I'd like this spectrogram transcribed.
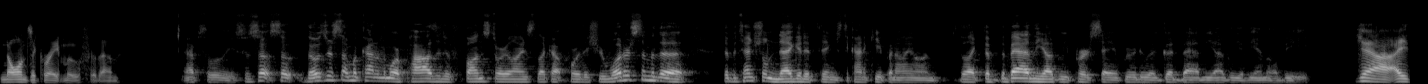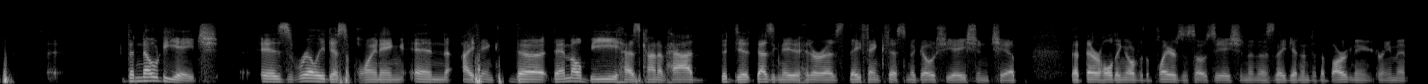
Nolan's a great move for them. Absolutely. So, so, so those are some of kind of the more positive, fun storylines to look out for this year. What are some of the the potential negative things to kind of keep an eye on, like the, the bad and the ugly per se, if we were to do a good, bad, and the ugly of the MLB? Yeah, I the no DH is really disappointing. And I think the the MLB has kind of had the de- designated hitter as they think this negotiation chip that they're holding over the players association and as they get into the bargaining agreement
